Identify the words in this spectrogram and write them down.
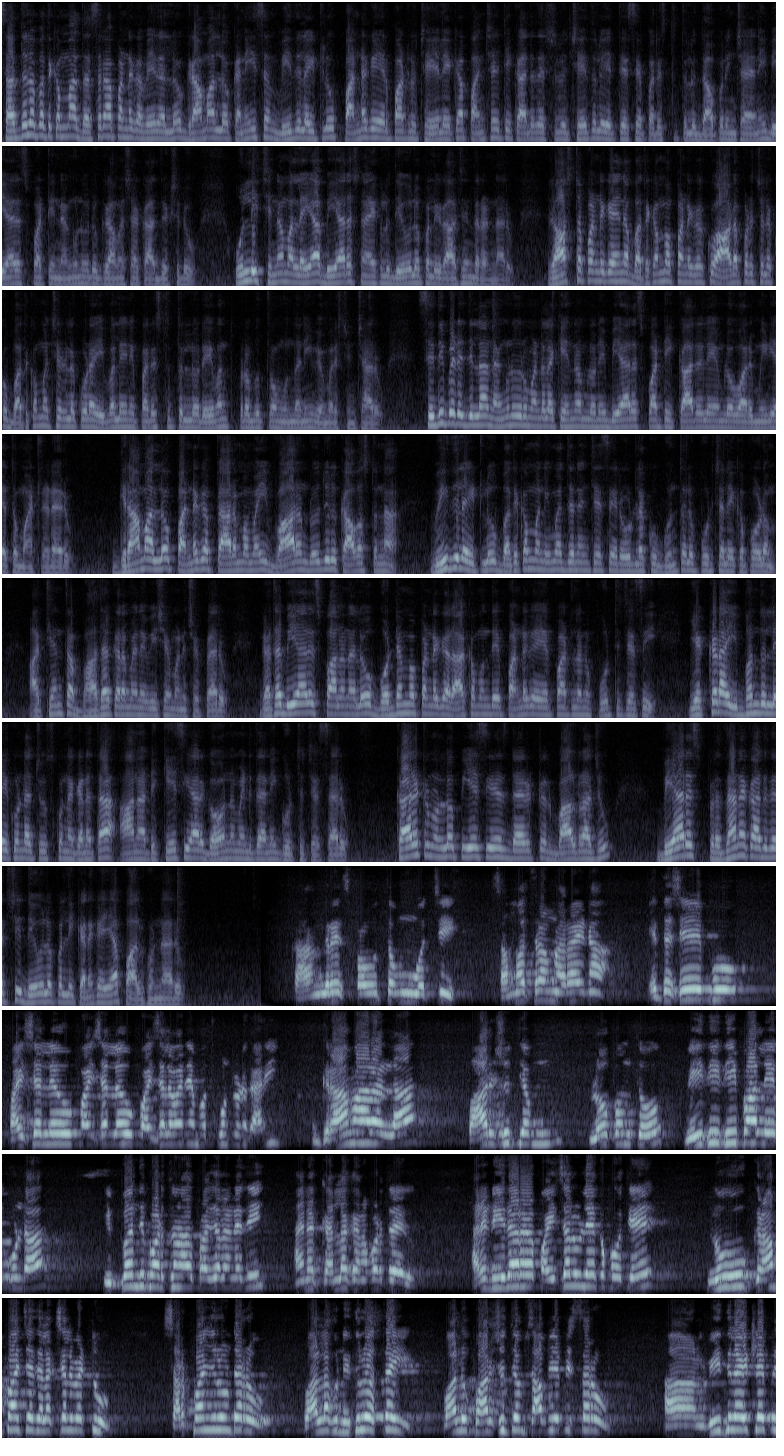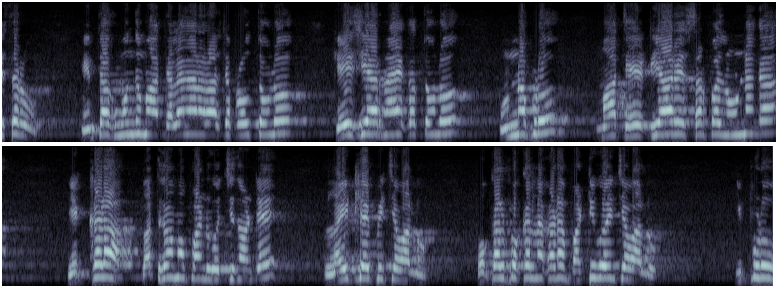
సద్దుల బతుకమ్మ దసరా పండగ వేళల్లో గ్రామాల్లో కనీసం వీధి లైట్లు పండగ ఏర్పాట్లు చేయలేక పంచాయతీ కార్యదర్శులు చేతులు ఎత్తేసే పరిస్థితులు దాపురించాయని బీఆర్ఎస్ పార్టీ నంగునూరు గ్రామశాఖ అధ్యక్షుడు ఉల్లి చిన్నమల్లయ్య బీఆర్ఎస్ నాయకులు దేవులపల్లి రాజేందర్ అన్నారు. రాష్ట్ర పండుగ అయిన బతుకమ్మ పండుగకు ఆడపడుచులకు బతుకమ్మ చీరలు కూడా ఇవ్వలేని పరిస్థితుల్లో రేవంత్ ప్రభుత్వం ఉందని విమర్శించారు. సిద్దిపేట జిల్లా నంగునూరు మండల కేంద్రంలోని బీఆర్ఎస్ పార్టీ కార్యాలయంలో వారు మీడియాతో మాట్లాడారు. గ్రామాల్లో పండగ ప్రారంభమై వారం రోజులు కావస్తున్న వీధి లైట్లు బతుకమ్మ నిమజ్జనం చేసే రోడ్లకు గుంతలు పూడ్చలేకపోవడం అత్యంత బాధాకరమైన విషయమని చెప్పారు. గత బీఆర్ఎస్ పాలనలో బొడ్డమ్మ పండగ రాకముందే పండగ ఏర్పాట్లను పూర్తి చేసి ఎక్కడా ఇబ్బందులు లేకుండా చూసుకున్న ఘనత ఆనాటి కేసీఆర్ గవర్నమెంట్దని గుర్తు చేశారు. కార్యక్రమంలో పిఎస్సిఎస్ డైరెక్టర్ బాలరాజు బీఆర్ఎస్ ప్రధాన కార్యదర్శి దేవులపల్లి కనకయ్య పాల్గొన్నారు. కాంగ్రెస్ ప్రభుత్వం వచ్చి సంవత్సరం నారాయణ ఎంతసేపు పైసలు లేవు పైసలు లేవు పైసలు అనే మొత్తుకుంటుండు కానీ గ్రామాలల్లో పారిశుద్ధ్యం లోపంతో వీధి దీపాలు లేకుండా ఇబ్బంది పడుతున్నారు ప్రజలు అనేది ఆయన కళ్ళ కనపడతలేదు. అరే నీ దగ్గర పైసలు లేకపోతే నువ్వు గ్రామ పంచాయతీ ఎలక్షన్లు పెట్టు. సర్పంచులు ఉంటారు వాళ్ళకు నిధులు వస్తాయి వాళ్ళు పారిశుద్ధ్యం సాపు చేపిస్తారు వీధి లైట్లు వేపిస్తారు. ఇంతకుముందు మా తెలంగాణ రాష్ట్ర ప్రభుత్వంలో కేసీఆర్ నాయకత్వంలో ఉన్నప్పుడు మా టీఆర్ఎస్ సర్పంచ్ ఉండగా ఎక్కడ బతుకమ్మ పండుగ వచ్చిందంటే లైట్లు వేపించేవాళ్ళు పొక్కలు పొక్కలను అక్కడ మట్టి పోయించేవాళ్ళు. ఇప్పుడు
